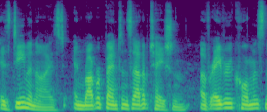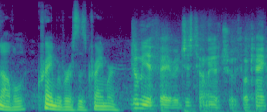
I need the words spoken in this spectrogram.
is demonized in Robert Benton's adaptation of Avery Corman's novel Kramer vs. Kramer. Do me a favor, just tell me the truth, okay?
